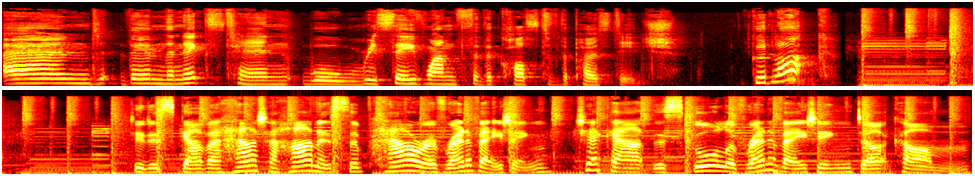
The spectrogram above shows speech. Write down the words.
And then the next 10 will receive one for the cost of the postage. Good luck! To discover how to harness the power of renovating, check out theschoolofrenovating.com.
